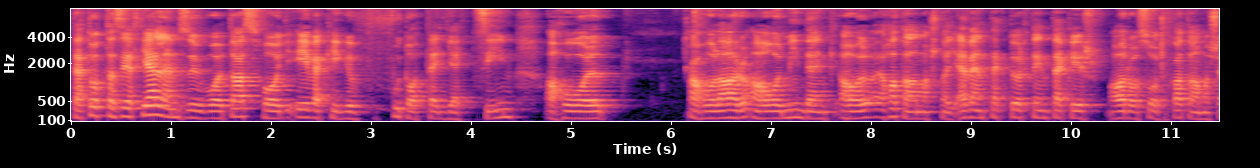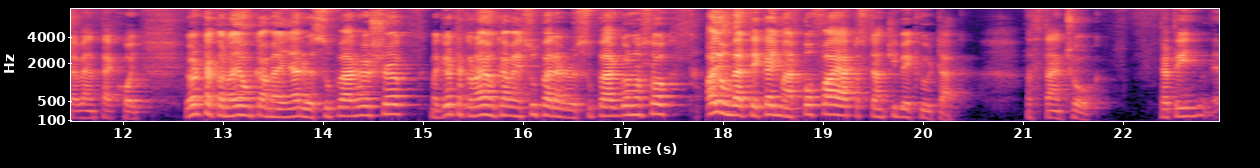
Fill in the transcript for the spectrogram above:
Tehát ott azért jellemző volt az, hogy évekig futott egy-egy cím, ahol ahol, arra, ahol, minden, ahol hatalmas nagy eventek történtek, és arról szóltak hatalmas eventek, hogy jöttek a nagyon kemény erős szuperhősök, meg jöttek a nagyon kemény szupererős szupergonoszok, verték egymást pofáját, aztán kibékültek. Aztán csók. Tehát így,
